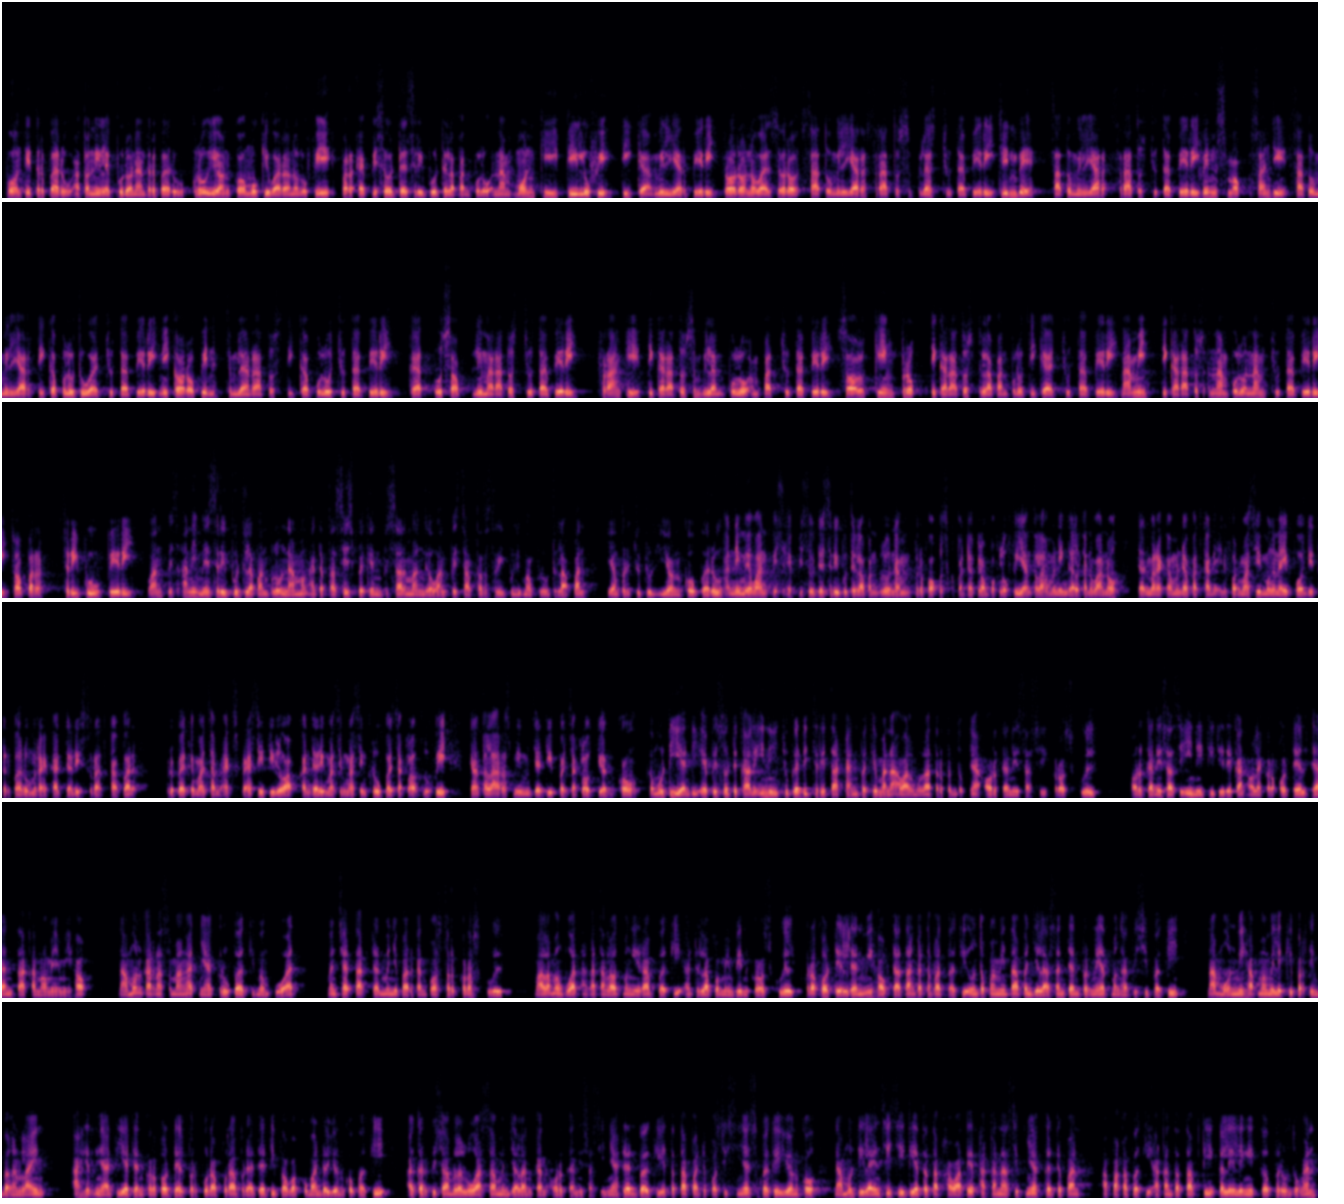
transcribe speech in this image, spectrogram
Bounty terbaru atau nilai buronan terbaru kru Yonko Mugiwara no Luffy per episode 1086 Monkey di Luffy 3 miliar beri Roronoa Zoro 1 miliar 111 juta beri Jinbe 1 miliar 100 juta beri Smoke Sanji 1 miliar 32 juta beri Nico Robin 930 juta beri Gat Usop 500 juta beri Frankie 394 juta beri, Soul King Brook 383 juta beri, Nami 366 juta beri, Chopper 1000 beri. One Piece Anime 1086 mengadaptasi sebagian besar manga One Piece chapter 1058 yang berjudul Yonko Baru. Anime One Piece episode 1086 berfokus kepada kelompok Luffy yang telah meninggalkan Wano dan mereka mendapatkan informasi mengenai bounty terbaru mereka dari surat kabar Berbagai macam ekspresi diluapkan dari masing-masing kru bajak laut Luffy yang telah resmi menjadi bajak laut Yonko. Kemudian di episode kali ini juga diceritakan bagaimana awal mula terbentuknya organisasi Cross Guild. Organisasi ini didirikan oleh Crocodile dan Takanome Mihawk. Namun karena semangatnya, kru bagi membuat, mencetak, dan menyebarkan poster Cross Guild malah membuat Angkatan Laut mengira Bagi adalah pemimpin Cross Guild. Crocodile dan Mihawk datang ke tempat Bagi untuk meminta penjelasan dan berniat menghabisi Bagi. Namun Mihawk memiliki pertimbangan lain. Akhirnya dia dan Krokodil berpura-pura berada di bawah komando Yonko Bagi agar bisa meleluasa menjalankan organisasinya. Dan Bagi tetap pada posisinya sebagai Yonko, namun di lain sisi dia tetap khawatir akan nasibnya ke depan. Apakah Bagi akan tetap dikelilingi keberuntungan?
